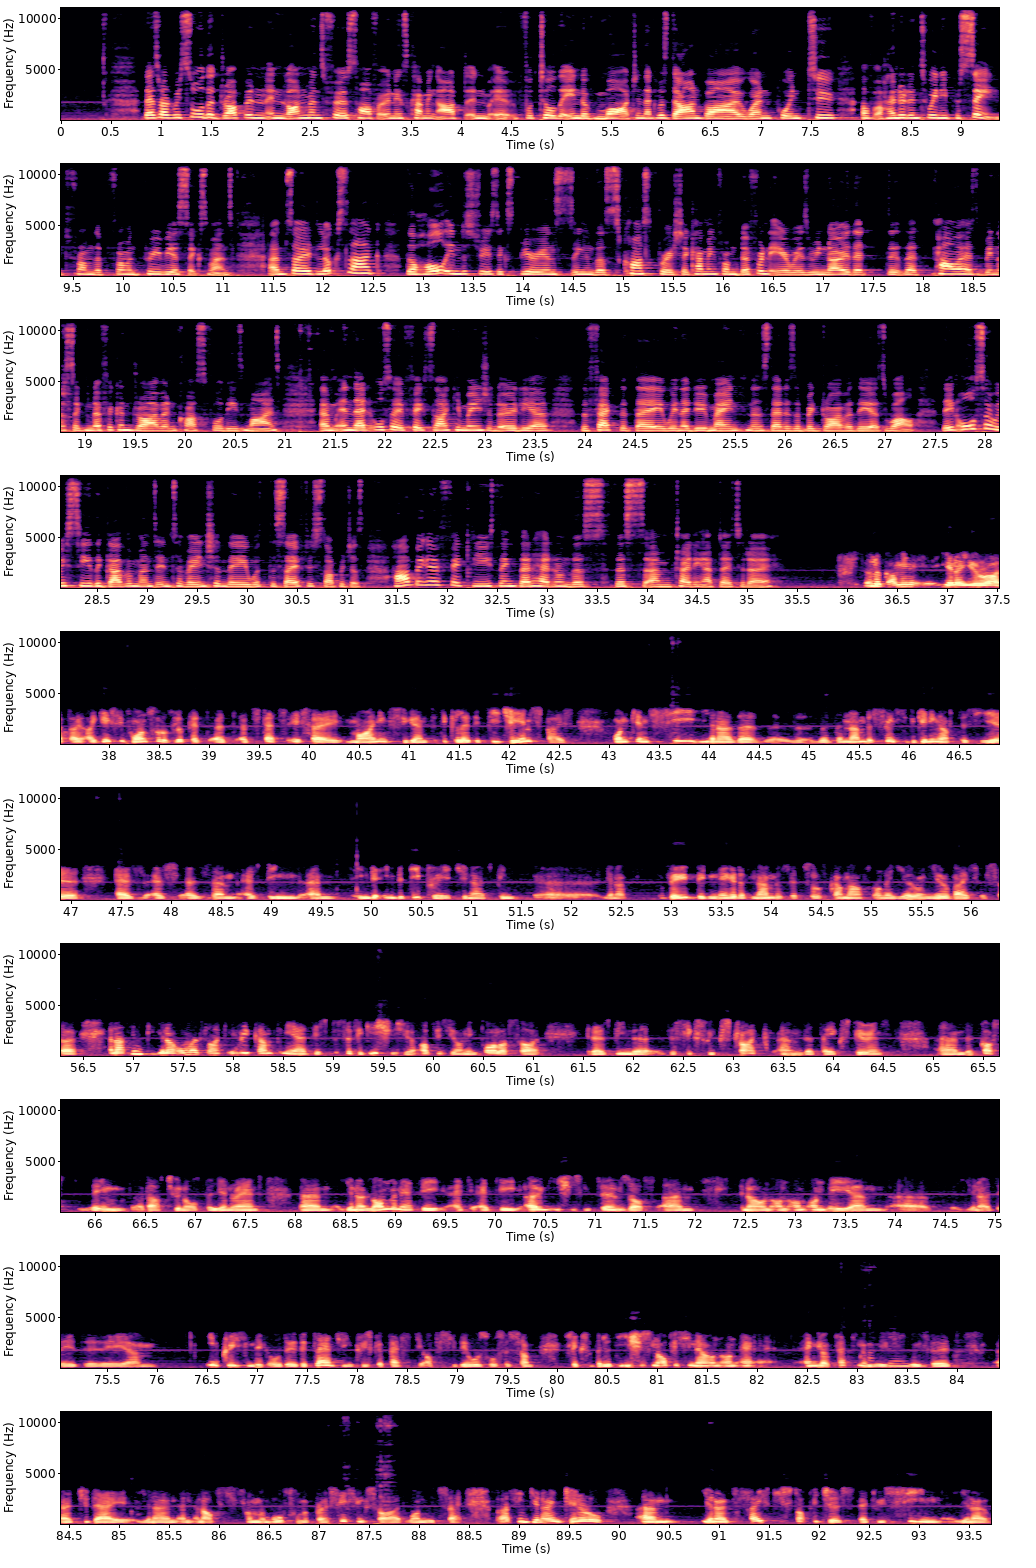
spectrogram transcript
That's right. We saw the drop in, in Lonmin's first half earnings coming out in, uh, for till the end of March, and that was down by 1.2 of 120 percent from the from the previous six months. Um, so it looks like the whole industry is experiencing this cost pressure coming from different areas. We know that that power has been a significant driver in cost for these mines, um, and that also affects, like you mentioned earlier, the fact that they when they do maintenance, that is a big driver there as well. Then also we see the government intervention there with the safety stoppages. How big an effect do you think that had on this this um, trading update today? Look, I mean, you know, you're right. I, I guess if one sort of look at, at, at Stats SA mining figure, in particular the PGM space, one can see, you know, the the, the numbers since the beginning of this year as as as um, as being um, in the in the deep red. You know, it's been, uh, you know, very big negative numbers that sort of come out on a year-on-year basis. So, and I think you know, almost like every company had their specific issues. You know, obviously on Impala's side, it has been the the six-week strike um, that they experienced um, that cost them about two and a half billion rand. Um, you know, Lonmin had the at their own issues in terms of um, you know on on on the um, uh, you know the the, the um, increasing the, or the, the plan to increase capacity. Obviously, there was also some flexibility issues, and obviously now on, on Anglo Platinum okay. we've, we've heard uh, today, you know, and, and obviously from a more from a processing side, one would say. But I think, you know, in general, um, you know, safety stoppages that we've seen, you know,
